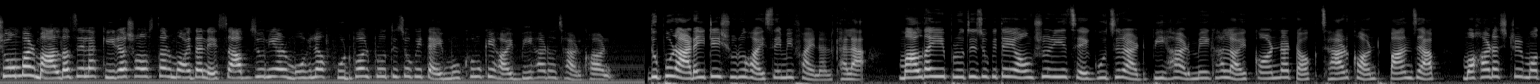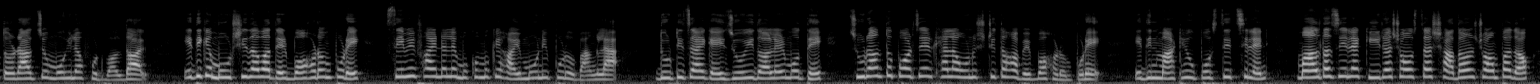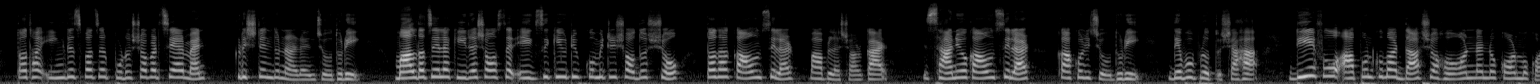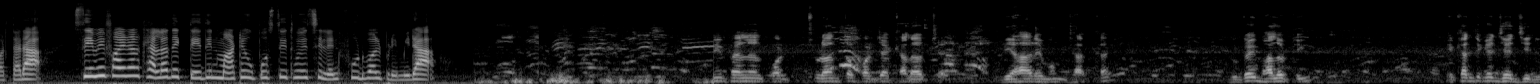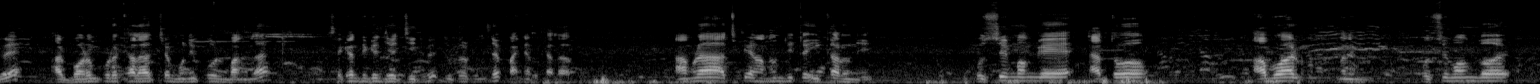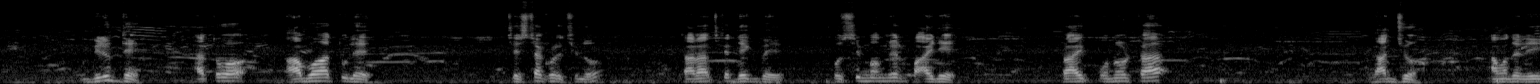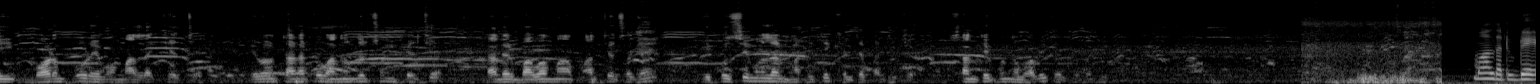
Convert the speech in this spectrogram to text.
সোমবার মালদা জেলা ক্রীড়া সংস্থার ময়দানে সাব জুনিয়র মহিলা ফুটবল প্রতিযোগিতায় মুখোমুখি হয় বিহার ও ঝাড়খণ্ড। দুপুর আড়াইটেই শুরু হয় সেমিফাইনাল খেলা। মালদায় এই প্রতিযোগিতায় অংশ নিয়েছে গুজরাট, বিহার, মেঘালয়, কর্ণাটক, ঝাড়খণ্ড, পাঞ্জাব, মহারাষ্ট্রের মতো রাজ্য মহিলা ফুটবল দল। এদিকে মুর্শিদাবাদের বহরমপুরে সেমিফাইনালে মুখোমুখি হয় মণিপুর ও বাংলা। দুটি জায়গায় জয়ী দলের মধ্যে চূড়ান্ত পর্যায়ের খেলা অনুষ্ঠিত হবে বহরমপুরে। এদিন মাঠে উপস্থিত ছিলেন মালদা জেলা ক্রীড়া সংস্থার সাধারণ সম্পাদক তথা ইংরেজবাজার পুরসভার চেয়ারম্যান কৃষ্ণেন্দু নারায়ণ চৌধুরী, মালদা জেলা ক্রীড়া সংস্থার এক্সিকিউটিভ কমিটির সদস্য তথা কাউন্সিলর বাবলা সরকার, স্থানীয় কাউন্সিলর কাকলি চৌধুরী, দেবব্রত সাহা, ডিএফও আপন কুমার দাস সহ অন্যান্য কর্মকর্তারা। সেমিফাইনাল খেলা দেখতে এদিন মাঠে উপস্থিত হয়েছিলেন ফুটবল প্রেমীরা। সেমিফাইনাল চূড়ান্ত পর্যায়ে খেলা হচ্ছে বিহার এবং ঝাড়খণ্ড। দুটোই ভালো টিম এখান থেকে যে জিতবে, আর বহরমপুরে খেলা হচ্ছে মণিপুর বাংলা, সেখান থেকে যে জিতবে, দুটোর মধ্যে ফাইনাল খেলা হবে। আমরা আজকে আনন্দিত এই কারণে পশ্চিমবঙ্গে এত আবহাওয়ার মানে পশ্চিমবঙ্গ বিরুদ্ধে এত আবহাওয়া তুলে চেষ্টা করেছিল তারা আজকে দেখবে পশ্চিমবঙ্গের বাইরে প্রায় পনেরোটা রাজ্য আমাদের এই বহরমপুর এবং মালদায় খেলছে এবং তারা খুব আনন্দের সঙ্গে খেলছে। তাদের বাবা মা আত্মীয় স্বজন এই পশ্চিমবাংলার মাটিতে খেলতে পারছে শান্তিপূর্ণভাবে খেলতে পারছে মালদা টুডে।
